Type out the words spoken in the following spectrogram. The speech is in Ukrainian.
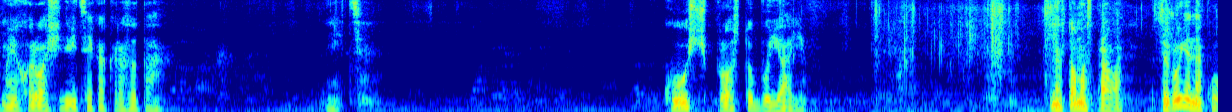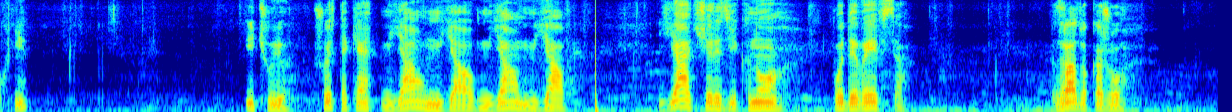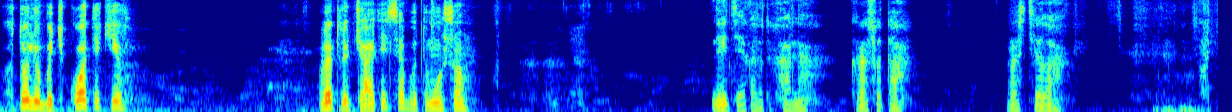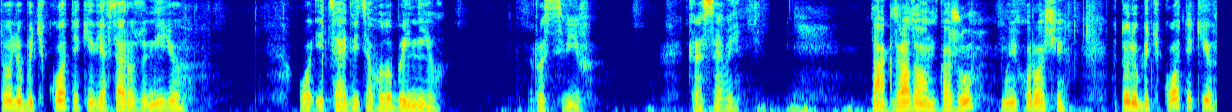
Мої хороші, дивіться, яка красота. Дивіться. Кущ просто буяє. Не в тому справа. Сижу я на кухні і чую, щось таке м'яв, м'яв, м'яв, м'яв. Я через вікно подивився. Зразу кажу, хто любить котиків, виключайтеся, бо тому що. Дивіться, яка тут гарна красота розцвіла. Хто любить котиків, я все розумію. О, і цей, дивіться, голубий ніл. Розцвів. Красивий. Так, зразу вам кажу, мої хороші. Хто любить котиків,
